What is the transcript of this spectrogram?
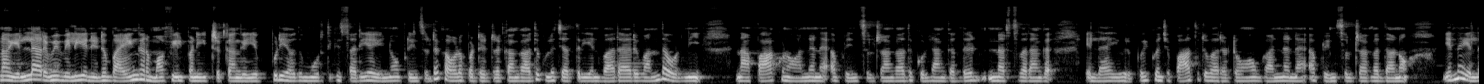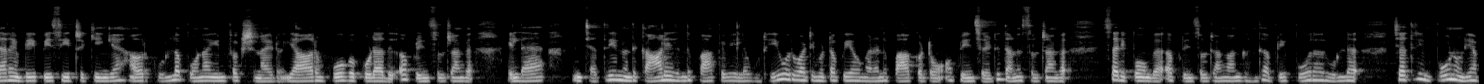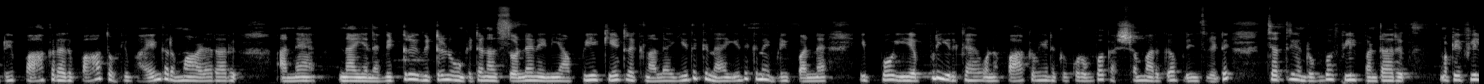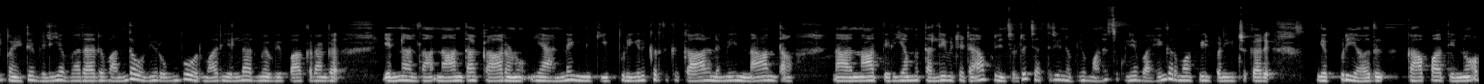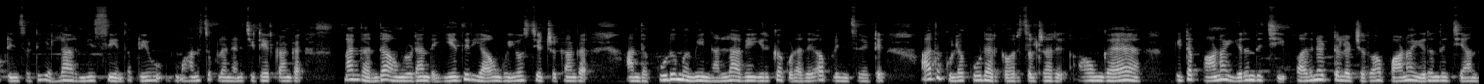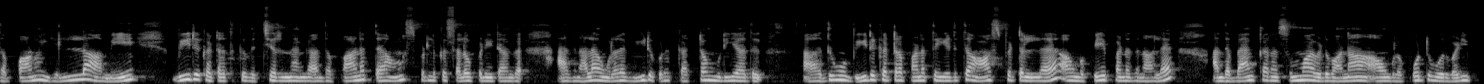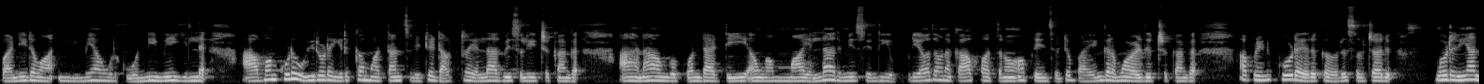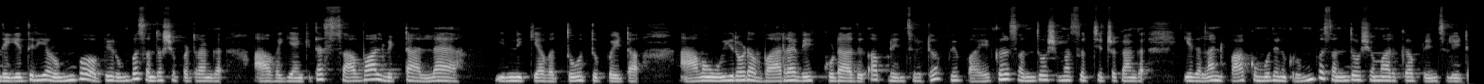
நான் எல்லாருமே வெளியே நின்று பயங்கரமாக ஃபீல் பண்ணிகிட்டு இருக்காங்க எப்படியாவது மூர்த்திக்கு சரியாயிடணும் அப்படின்னு சொல்லிட்டு கவலைப்பட்டுட்டு இருக்காங்க அதுக்குள்ளே சத்திரியன் வராரு. வந்த உடனே நான் பார்க்கணும் அண்ணனை அப்படின்னு சொல்கிறாங்க அதுக்குள்ளே அங்கேருந்து நர்ஸ் வராங்க. இல்லை இவர் போய் கொஞ்சம் பார்த்துட்டு வரட்டும். அவங்க அண்ணனை அப்படின்னு சொல்கிறாங்க தானோ. என்ன எல்லாரும் இப்படியே பேசிகிட்டு இருக்கீங்க அவருக்கு உள்ளே போனால் இன்ஃபெக்ஷன் ஆகிடும் யாரும் போகக்கூடாது அப்படின்னு சொல்கிறாங்க இல்லை சத்திரியன் வந்து காலையிலேருந்து பார்க்கவே இல்லை. ஒரே ஒரு வாட்டி மட்டும் போய் அவங்க அண்ணனை பார்க்கட்டும் அப்படின்னு சொல்லிட்டு தானே சொல்கிறாங்க சரி போங்க அப்படின்னு சொல்கிறாங்க அங்கேருந்து அப்படியே போகிறாரு உள்ள. சத்திரியன் போனோடனே அப்படியே பார்க்குறாரு உடனே பயங்கரமாக அழறாரு. அண்ணே நான் என்னை விட்டுரு விட்டுருன்னு உங்ககிட்ட நான் சொன்னேனே நீ அப்பயே கேட்டிருக்கலாம்ல. எதுக்குண்ணே எதுக்குண்ணே இப்படி பண்ண? இப்போது எப்படி இருக்க? உன்னை பார்க்கவே எனக்கு ரொம்ப கஷ்டமாக இருக்குது அப்படின்னு சொல்லிட்டு சத்ரியன் ரொம்ப ஃபீல் பண்ணுறாரு அப்படியே ஃபீல் பண்ணிவிட்டு வெளியே வராரு. வந்த உடனே ரொம்ப ஒரு மாதிரி எல்லாருமே அப்படி பார்க்குறாங்க. என்னால் தான் நான் தான் காரணம். என் அண்ணன் இன்னைக்கு இப்படி இருக்கிறதுக்கு காரணமே நான் தான். நான் நான் தெரியாமல் தள்ளி விட்டுட்டேன் அப்படின்னு சொல்லிட்டு சத்திரியன் அப்படியே மனசுக்குள்ளேயே பயங்கரமாக ஃபீல் பண்ணிக்கிட்டு இருக்காரு. எப்படியாவது காப்பாற்றிடணும் அப்படின்னு சொல்லிட்டு எல்லாருமே சேர்ந்து அப்படியே மனசுக்குள்ளே நினச்சிட்டே இருக்காங்க. அங்கே வந்து அவங்களோட அந்த எதிரியை அவங்க யோசிச்சுட்டு இருக்காங்க அந்த குடும்பமே நல்லாவே இருக்கக்கூடாது அப்படின்னு சொல்லிட்டு அதுக்குள்ளே கூட இருக்கவர் சொல்கிறாரு அவங்க கிட்ட பணம் இருந்துச்சு பதினெட்டு லட்ச ரூபா பணம் இருந்துச்சு. அந்த பணம் எல்லாமே வீடு கட்டுறதுக்கு வச்சுருந்தாங்க. அந்த பணத்தை ஹாஸ்பிட்டலுக்கு செலவு பண்ணிட்டாங்க. அதனால் அவங்களால வீடு கூட கட்ட முடியாது. அதுவும் வீடு கட்டுற பணத்தை எடுத்து ஹாஸ்பிட்டலில் அவங்க பே பண்ணதுனால அந்த பேங்க்காரன் சும்மா விடுவானா? அவங்கள போட்டு ஒரு வழி பண்ணிடுவான். இனிமேல் அவங்களுக்கு ஒன்றுமே இல்லை. அவன் கூட உயிரோடு இருக்க மாட்டான்னு சொல்லிட்டு டாக்டர் எல்லாருமே சொல்லிகிட்ருக்காங்க ஆனால் அவங்க பொண்டாட்டி அவங்க அம்மா எல்லாருமே சேர்ந்து எப்படியாவது அவனை காப்பாற்றணும் அப்படின்னு சொல்லிட்டு பயங்கரமாக அழுதுட்ருக்காங்க அப்படின்னு கூட இருக்கவர் சொல்கிறாரு உடனே அந்த எதிரியை ரொம்ப அப்படியே ரொம்ப சந்தோஷப்படுறாங்க. அவள் என்கிட்ட சவால் விட்டால இன்னைக்கு அவள் தோற்று போயிட்டா. அவன் உயிரோட வரவே கூடாது அப்படின்னு சொல்லிட்டு அப்படியே பயங்கர சந்தோஷமாக சிரிச்சிட்ருக்காங்க இதெல்லாம் பார்க்கும்போது எனக்கு ரொம்ப சந்தோஷமாக இருக்குது அப்படின்னு சொல்லிட்டு.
